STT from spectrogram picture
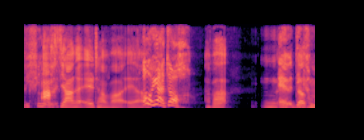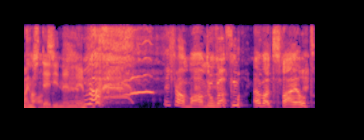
wie viel? acht Jahre älter war er. Oh ja, doch. Aber Äh, it den kann man nicht. Daddy nennen. Nee. Ich war Mommy. Du warst Mo- Er war Child.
